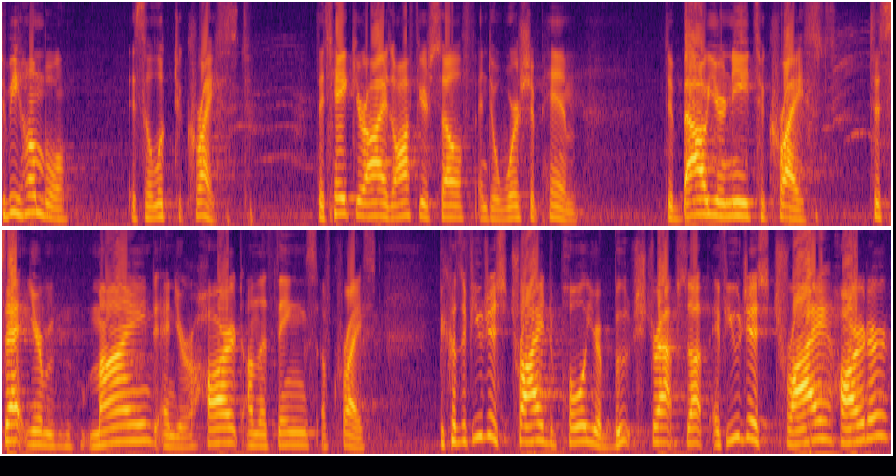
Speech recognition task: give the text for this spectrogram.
To be humble is to look to Christ, to take your eyes off yourself and to worship Him, to bow your knee to Christ, to set your mind and your heart on the things of Christ. Because if you just try to pull your bootstraps up, if you just try harder,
